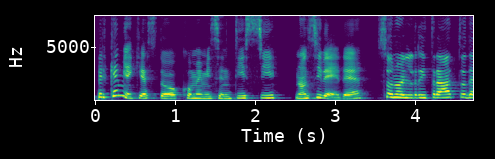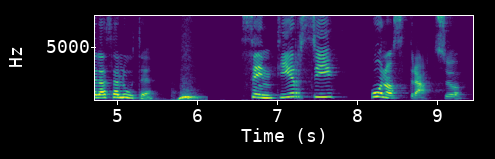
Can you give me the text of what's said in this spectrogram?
Perché mi hai chiesto come mi sentissi? Non si vede? Sono il ritratto della salute. Sentirsi uno straccio.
